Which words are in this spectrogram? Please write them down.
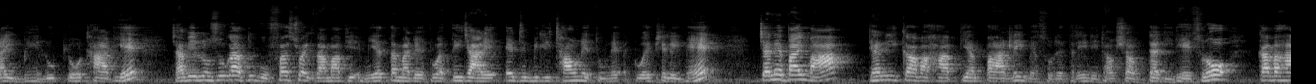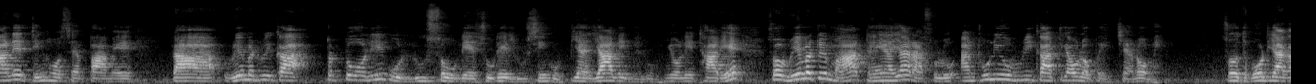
လိုက်မယ်လို့ပြောထားတယ်ဂျာဗီလွန်ဆိုကသူ့ကို first strike ကမှဖြစ်အမြဲတတ်မှတ်တဲ့အတွက်တေးကြတဲ့ Eddie Militao နဲ့သူနဲ့အတွဲဖြစ်လိမ့်မယ်ကျန်တဲ့ဘက်မှာ ဒန်နီကာဗာဟာပြန်ပါလိမ့်မယ်ဆိုတဲ့သတင်းတွေတောက်လျှောက်တက်တည်တယ်ဆိုတော့ကာဗာဟာနဲ့ဒင်းဟော်ဆန်ပါမယ်ဒါရီမက်ဒရစ်ကတော်တော်လေးကိုလူဆုံတယ်ဆိုတဲ့လူစင်းကိုပြန်ရနိုင်မယ်လို့မျှော်လင့်ထားတယ်ဆိုတော့ရီမက်ဒရစ်မှာဒဏ်ရာရတာဆိုလို့အန်တိုနီယိုရီကတယောက်လောက်ပဲကျန်တော့မယ်ဆိုတော့သဘောတရားက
